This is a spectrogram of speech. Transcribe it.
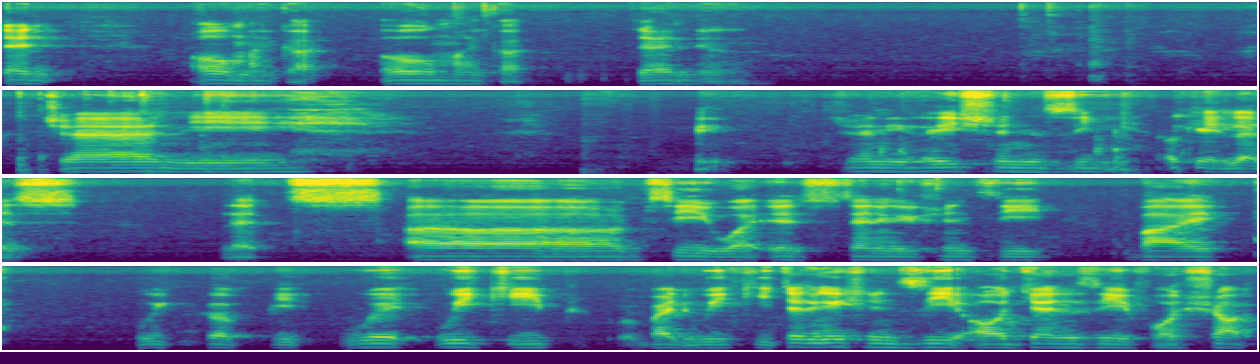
gen oh my god oh my god gen Jenny. Generation Z. Okay let's let's uh, see what is generation Z by Wikipedia wiki by the wiki. Generation Z or Gen Z for short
